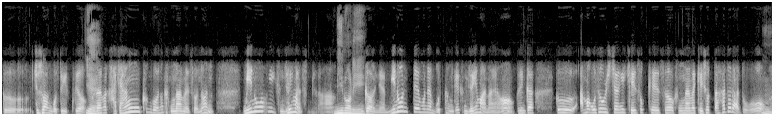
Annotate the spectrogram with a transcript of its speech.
그, 주소한 곳도 있고요. 예. 그 다음에 가장 큰 거는 강남에서는 민원이 굉장히 많습니다. 민원이? 그러니까, 민원 때문에 못한 게 굉장히 많아요. 그러니까, 그, 아마 오세훈 시장이 계속해서 강남에 계셨다 하더라도, 음.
